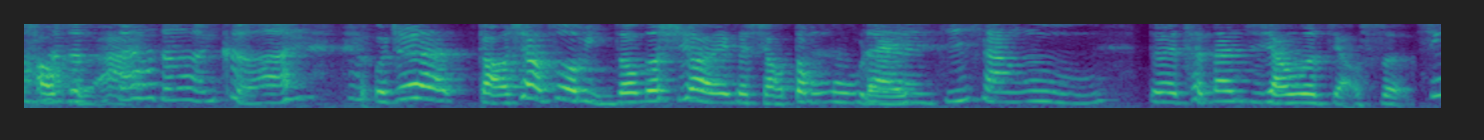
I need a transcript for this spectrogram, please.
超可爱。他真的很可爱。我觉得搞笑作品中都需要一个小动物来吉祥物，对，承担吉祥物的角色。星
